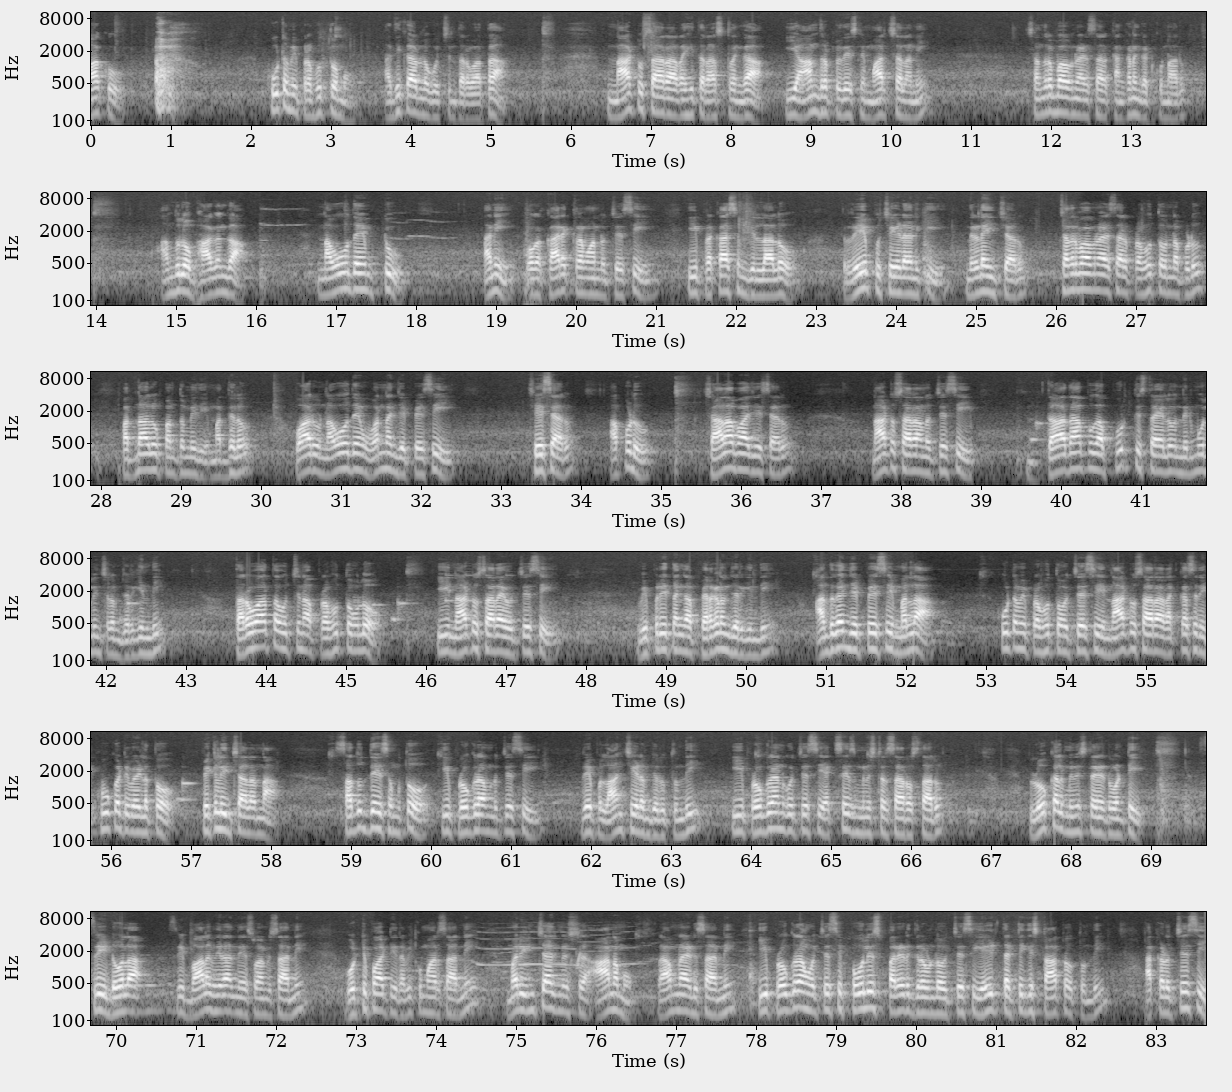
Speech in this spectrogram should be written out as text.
మాకు కూటమి ప్రభుత్వము అధికారంలోకి వచ్చిన తర్వాత నాటుసారా రహిత రాష్ట్రంగా ఈ ఆంధ్రప్రదేశ్ని మార్చాలని చంద్రబాబు నాయుడు సార్ కంకణం కట్టుకున్నారు. అందులో భాగంగా నవోదయం టూ అని ఒక కార్యక్రమాన్ని వచ్చేసి ఈ ప్రకాశం జిల్లాలో రేపు చేయడానికి నిర్ణయించారు. చంద్రబాబు నాయుడు సార్ ప్రభుత్వం ఉన్నప్పుడు పద్నాలుగు పంతొమ్మిది మధ్యలో వారు నవోదయం వన్ అని చెప్పేసి చేశారు. అప్పుడు చాలా బాగా చేశారు. నాటు సారాన్ని వచ్చేసి దాదాపుగా పూర్తి స్థాయిలో నిర్మూలించడం జరిగింది. తర్వాత వచ్చిన ప్రభుత్వంలో ఈ నాటు సారాయి వచ్చేసి విపరీతంగా పెరగడం జరిగింది. అందుకని చెప్పేసి మళ్ళా కూటమి ప్రభుత్వం వచ్చేసి నాటు సారా రక్కసిని కూకటి వేళ్ళతో పెకిలించాలన్న సదుద్దేశంతో ఈ ప్రోగ్రాంను వచ్చేసి రేపు లాంచ్ చేయడం జరుగుతుంది. ఈ ప్రోగ్రాంకి వచ్చేసి ఎక్సైజ్ మినిస్టర్ సార్ వస్తారు. లోకల్ మినిస్టర్ అయినటువంటి శ్రీ డోలా శ్రీ బాలవీరాంజనేయ స్వామి సార్ని గొట్టిపాటి రవికుమార్ సార్ని మరియు ఇన్ఛార్జ్ మినిస్టర్ ఆనము రామనాయుడు సార్ని ఈ ప్రోగ్రాం వచ్చేసి పోలీస్ పరేడ్ గ్రౌండ్లో వచ్చేసి ఎయిట్ థర్టీకి స్టార్ట్ అవుతుంది. అక్కడ వచ్చేసి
